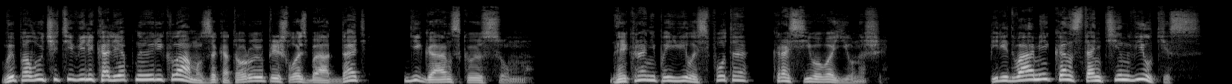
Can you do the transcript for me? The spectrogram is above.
вы получите великолепную рекламу, за которую пришлось бы отдать гигантскую сумму. На экране появилось фото красивого юноши. «Перед вами Константин Вилкис,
